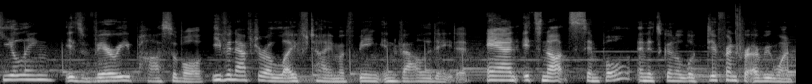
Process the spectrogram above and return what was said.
healing is very possible, even after a lifetime of being invalidated. And it's not simple and it's going to look different for everyone.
